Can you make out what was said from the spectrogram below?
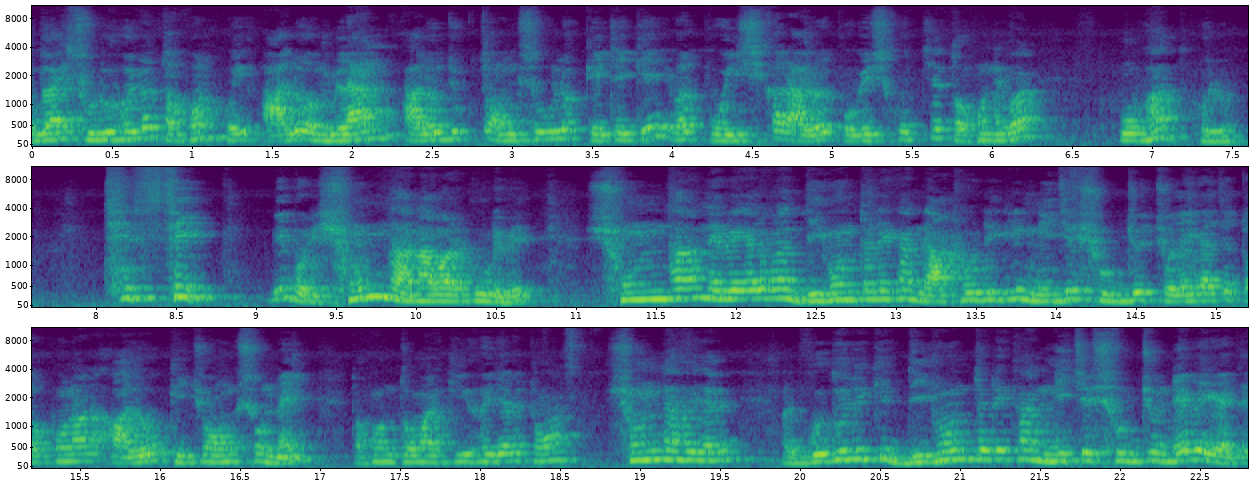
উদয় শুরু হলো, তখন ওই আলো, ম্লান আলোযুক্ত অংশগুলো কেটে গিয়ে এবার পরিষ্কার আলো প্রবেশ করছে, তখন এবার প্রভাত হলো। ঠিক ঠিক বিপরীত সন্ধ্যা নামার পূর্বে, সন্ধ্যা নেমে গেল মানে দিগন্ত রেখা আঠেরো ডিগ্রি নিচে সূর্য চলে গেছে, তখন আর আলো কিছু অংশ নেই, তখন তোমার কি হয়ে যাবে? তোমার সন্ধ্যা হয়ে যাবে। আর গোধূলি কি দিগন্ত রেখার নিচে সূর্য নেমে গেছে?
